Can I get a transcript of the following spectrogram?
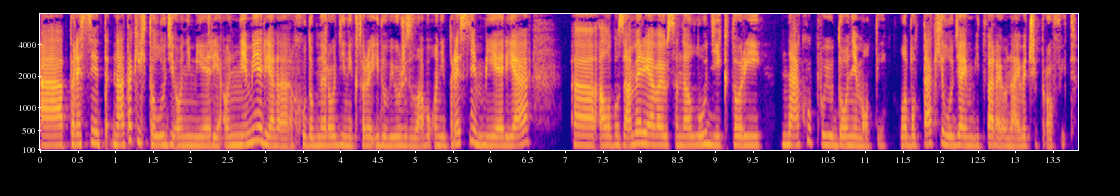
A presne t- na takýchto ľudí oni mieria. Oni nemieria na chudobné rodiny, ktoré idú využiť zľavu. Oni presne mieria uh, alebo zameriavajú sa na ľudí, ktorí nakupujú do nemoty. Lebo takí ľudia im vytvárajú najväčší profit.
